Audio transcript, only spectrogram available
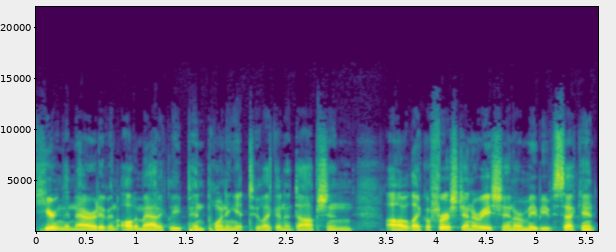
hearing the narrative and automatically pinpointing it to like an adoption, uh, like a first generation or maybe second.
